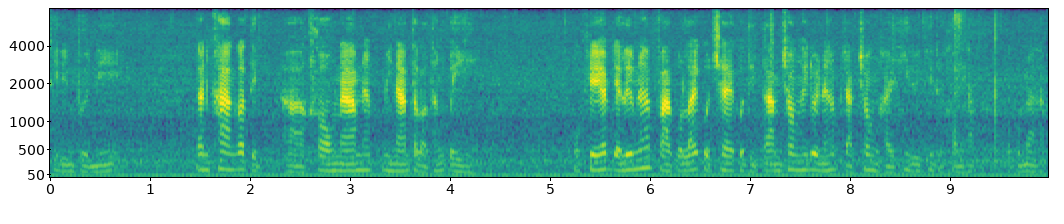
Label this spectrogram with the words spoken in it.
ที่ดินผืนนี้ ด้านข้างก็ติดคลองน้ำนะครับ มีน้ำตลอดทั้งปี โอเคครับ อย่าลืมนะครับ ฝากกดไลค์ กดแชร์ กดติดตามช่องให้ด้วยนะครับ จากช่องขายที่ดูที่ดูคอมครับ ขอบคุณมากครับ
